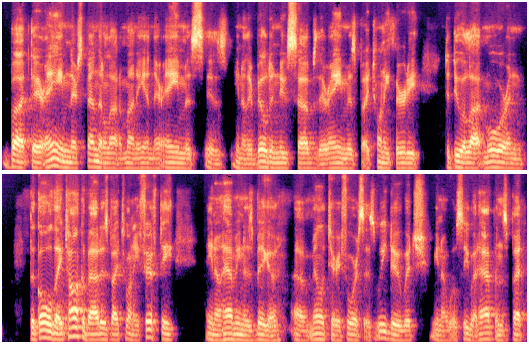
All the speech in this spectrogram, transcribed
But their aim, they're spending a lot of money, and their aim is, is you know, they're building new subs. Their aim is by 2030 to do a lot more. And the goal they talk about is by 2050, you know, having as big a, a military force as we do, which, you know, we'll see what happens. But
